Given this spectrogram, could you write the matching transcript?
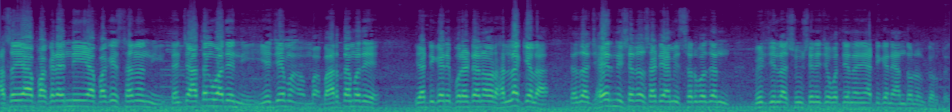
असं या पाकड्यांनी या पाकिस्तानांनी त्यांच्या आतंकवाद्यांनी हे जे भारतामध्ये या ठिकाणी पर्यटनावर हल्ला केला त्याचा जाहीर निषेधासाठी आम्ही सर्वजण बीड जिल्हा शिवसेनेच्या वतीनं या ठिकाणी आंदोलन करतोय.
